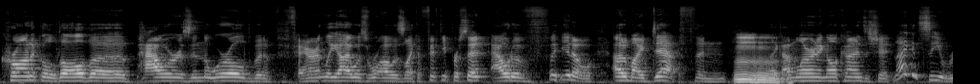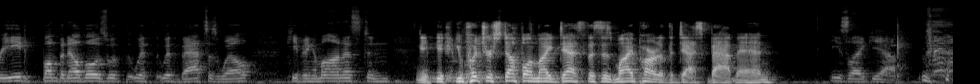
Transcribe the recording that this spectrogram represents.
chronicled all the powers in the world, but apparently I was I was like a fifty percent out of you know out of my depth, and Mm-hmm. like I'm learning all kinds of shit. And I could see Reed bumping elbows with with with bats as well, keeping him honest and. You, and you- you put your stuff on my desk. This is my part of the desk, Batman. He's like, yeah.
